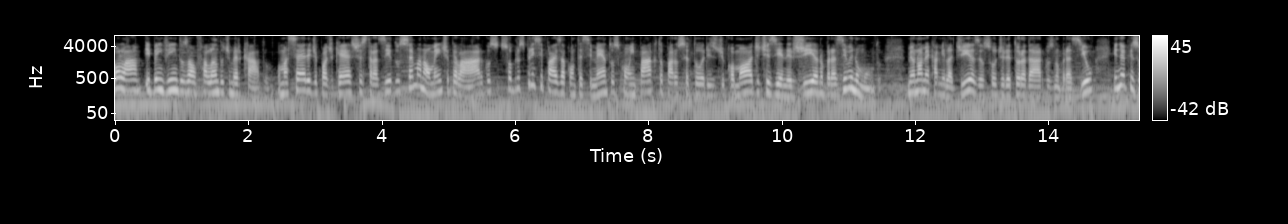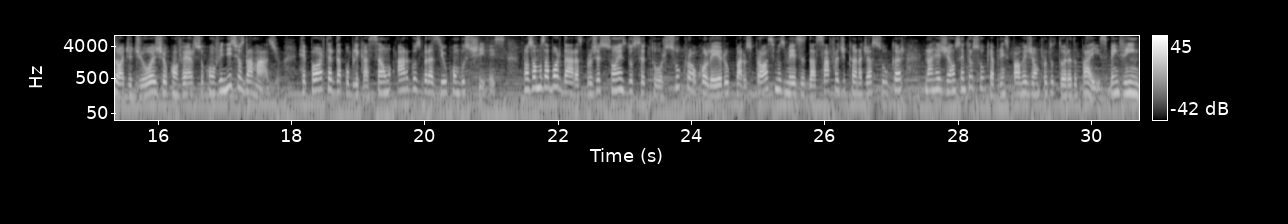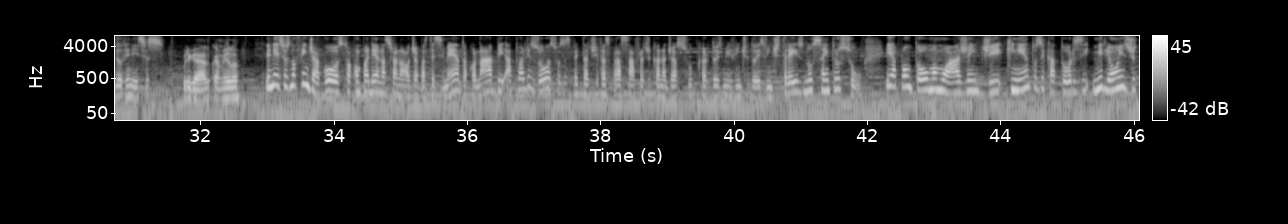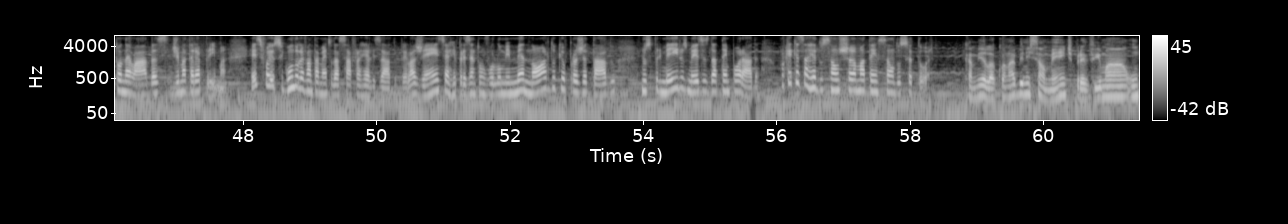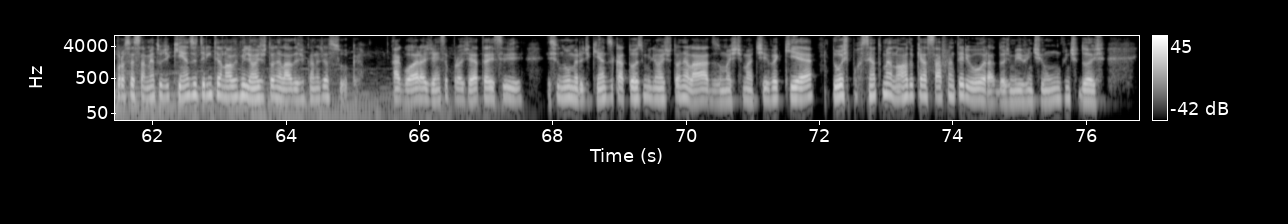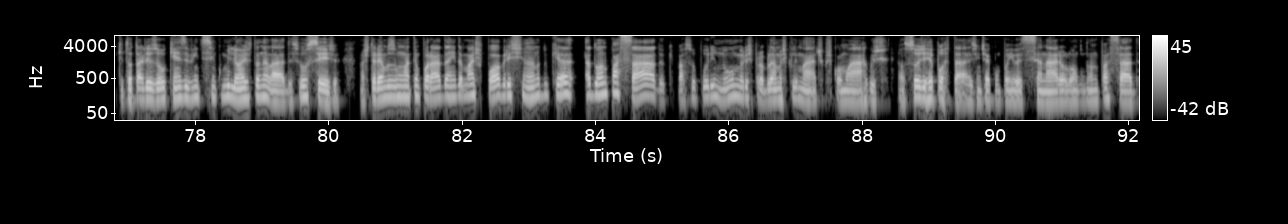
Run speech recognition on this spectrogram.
Olá e bem-vindos ao Falando de Mercado, uma série de podcasts trazidos semanalmente pela Argos sobre os principais acontecimentos com impacto para os setores de commodities e energia no Brasil e no mundo. Meu nome é Camila Dias, eu sou diretora da Argos no Brasil e no episódio de hoje eu converso com Vinícius Damasio, repórter da publicação Argos Brasil Combustíveis. Nós vamos abordar as projeções do setor sucroalcooleiro para os próximos meses da safra de cana-de-açúcar na região Centro-Sul, que é a principal região produtora do. Bem-vindo, Vinícius. Obrigado, Camila. Vinícius, no fim de agosto, a Companhia Nacional de Abastecimento, a Conab, atualizou as suas expectativas para a safra de cana-de-açúcar 2022-23 no Centro-Sul e apontou uma moagem de 514 milhões de toneladas de matéria-prima. Esse foi o segundo levantamento da safra realizado pela agência, representa um volume menor do que o projetado nos primeiros meses da temporada. Por que, que essa redução chama a atenção do setor? Camila, a Conab inicialmente previa uma, um processamento de 539 milhões de toneladas de cana-de-açúcar. Agora a agência projeta esse, esse número de 514 milhões de toneladas, uma estimativa que é 2% menor do que a safra anterior, a 2021-22 que totalizou 525 milhões de toneladas. Ou seja, nós teremos uma temporada ainda mais pobre este ano do que a, a do ano passado, que passou por inúmeros problemas climáticos, como a Argos lançou de reportar. A gente acompanhou esse cenário ao longo do ano passado.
